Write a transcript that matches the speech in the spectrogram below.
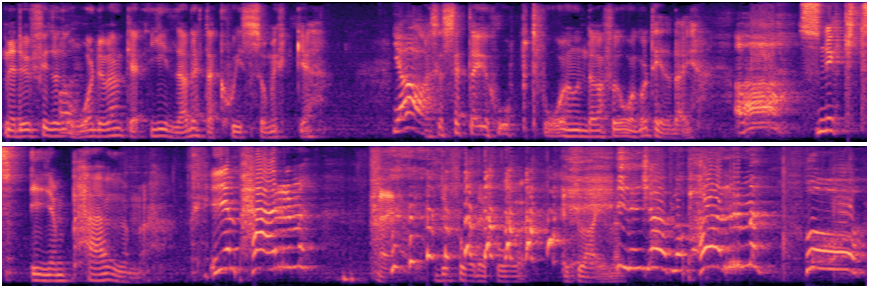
när du fyller Oj. år, du verkar gilla detta quiz så mycket. Ja! Jag ska sätta ihop 200 frågor till dig. Åh, snyggt! I en perm. I en perm! Nej, du får det på ett drive. I en jävla perm! Åh,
